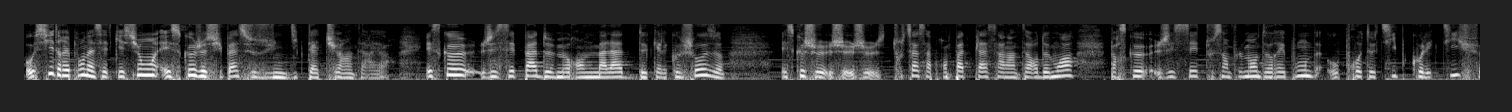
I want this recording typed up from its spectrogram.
aussi de répondre à cette question, est-ce que je suis pas sous une dictature intérieure? Est-ce que j'essaie pas de me rendre malade de quelque chose? Est-ce que je, je- je- tout ça, ça prend pas de place à l'intérieur de moi? Parce que j'essaie tout simplement de répondre au prototype collectif,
